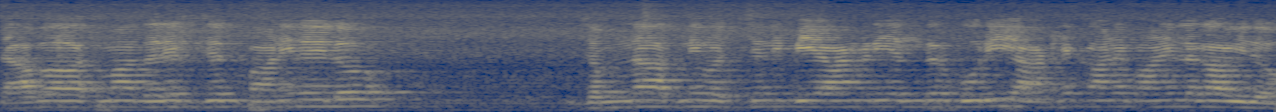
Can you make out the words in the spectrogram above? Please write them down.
ડાબા હાથમાં દરેક જણ પાણી લઈ લો જમણા હાથની વચ્ચેની બે આંગળી અંદર બોરી આંખે કાને પાણી લગાવી દો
